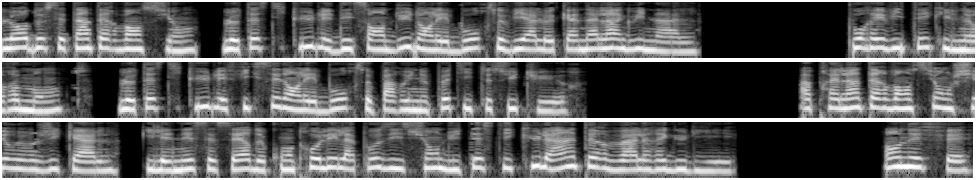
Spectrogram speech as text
Lors de cette intervention, le testicule est descendu dans les bourses via le canal inguinal. Pour éviter qu'il ne remonte, le testicule est fixé dans les bourses par une petite suture. Après l'intervention chirurgicale, il est nécessaire de contrôler la position du testicule à intervalles réguliers. En effet,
